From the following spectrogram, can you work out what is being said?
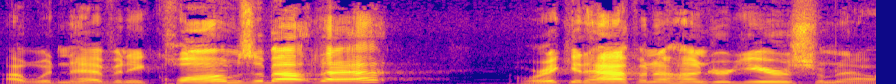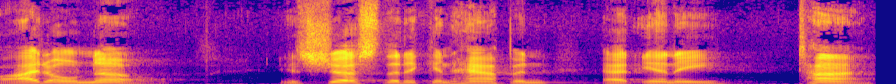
I wouldn't have any qualms about that. Or it could happen a hundred years from now. I don't know. It's just that it can happen at any time.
